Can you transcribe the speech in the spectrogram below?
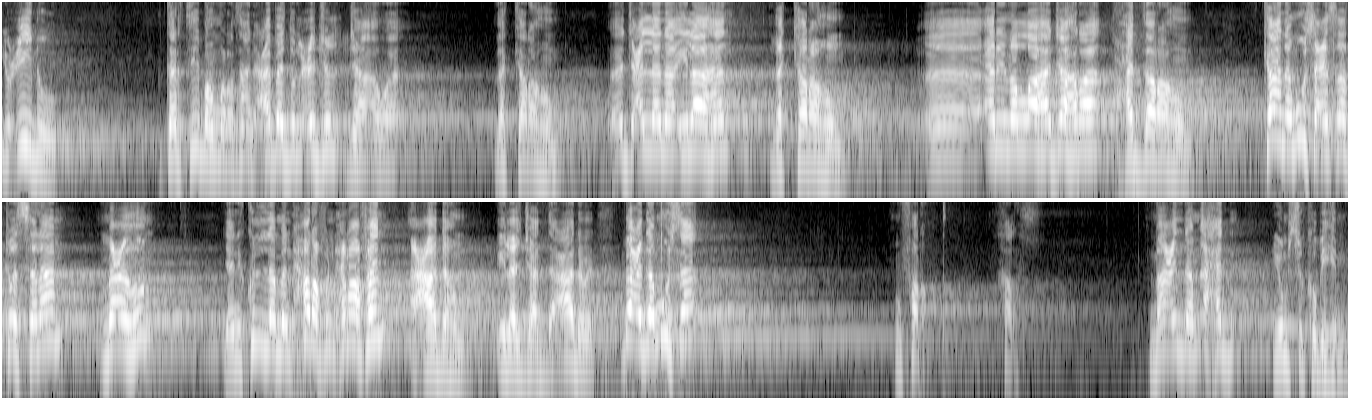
يعيد ترتيبهم مرة ثانية. عبدوا العجل جاء وذكرهم. اجعل لنا إلها ذكرهم. آه، أرنا الله جهرا حذرهم. كان موسى عليه الصلاة والسلام معهم يعني كلما انحرفوا انحرافا أعادهم إلى الجادة أعادهم. بعد موسى انفرط. خلاص. ما عندهم أحد يمسك بهم.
